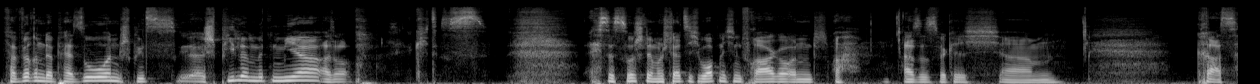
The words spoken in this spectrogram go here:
verwirrende Person, du spielst äh, Spiele mit mir. Also, das, es ist so schlimm und stellt sich überhaupt nicht in Frage. Und ach, also es ist wirklich ähm, krass.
